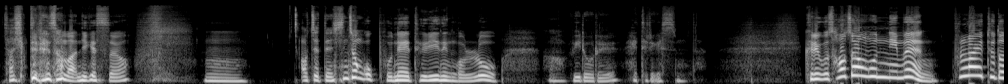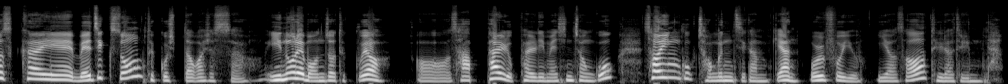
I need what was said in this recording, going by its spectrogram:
자식들의 삶 아니겠어요? 음, 어쨌든 신청곡 보내드리는 걸로 어, 위로를 해드리겠습니다. 그리고 서정훈님은 플라이 투 더 스카이의 Magic Song 듣고 싶다고 하셨어요. 이 노래 먼저 듣고요. 어, 4868님의 신청곡 서인국 정은지가 함께한 All For You 이어서 들려드립니다.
